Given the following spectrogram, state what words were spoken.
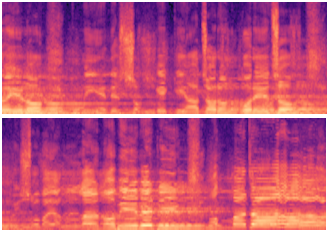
রইল? তুমি এদের সঙ্গে কি আচরণ করেছ? ওই সময় আল্লাহ নবী বেটি, আম্মা জান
